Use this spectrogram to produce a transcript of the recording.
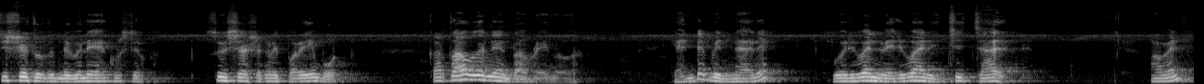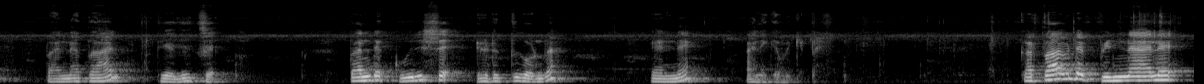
ശിഷ്യത്വത്തിന്റെ വിലയെക്കുറിച്ച് സുവിശേഷങ്ങളിൽ പറയുമ്പോൾ കർത്താവ് തന്നെ എന്താ പറയുന്നത്? എന്റെ പിന്നാലെ ഒരുവൻ വരുവാൻ ഇച്ഛിച്ചാൽ അവൻ തന്നെത്താൻ ത്യജിച്ച് തന്റെ കുരിശ് എടുത്തുകൊണ്ട് എന്നെ അനുഗമിക്കട്ടെ. കർത്താവിന്റെ പിന്നാലെ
